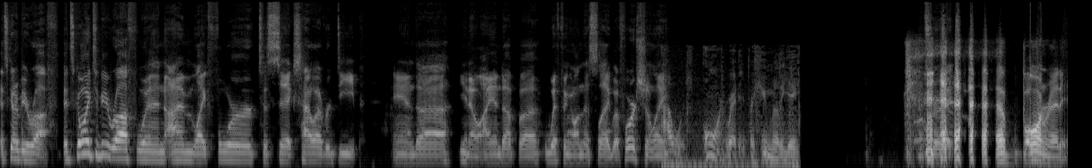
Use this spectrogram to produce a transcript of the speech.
it's going to be rough. It's going to be rough when I'm like 4 to 6 however deep and uh you know, I end up uh whiffing on this leg, but fortunately, I was born ready for humiliation. That's born ready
